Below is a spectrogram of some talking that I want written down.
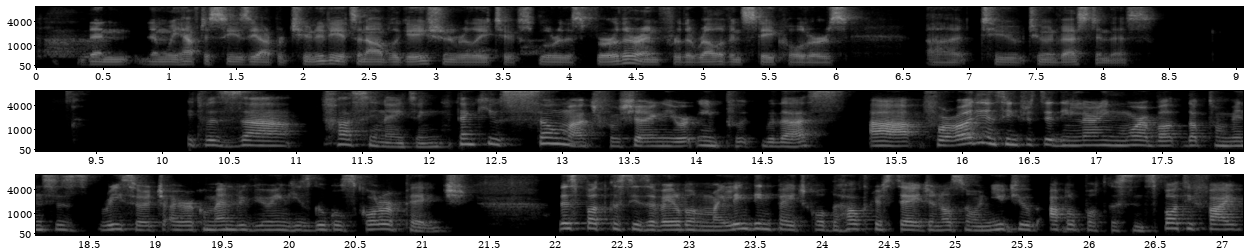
then then we have to seize the opportunity. It's an obligation really to explore this further and for the relevant stakeholders uh, to to invest in this. It was uh, fascinating. Thank you so much for sharing your input with us. Uh, for audience interested in learning more about Dr. Mincer's research, I recommend reviewing his Google Scholar page. This podcast is available on my LinkedIn page called The Healthcare Stage and also on YouTube, Apple Podcasts, and Spotify.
